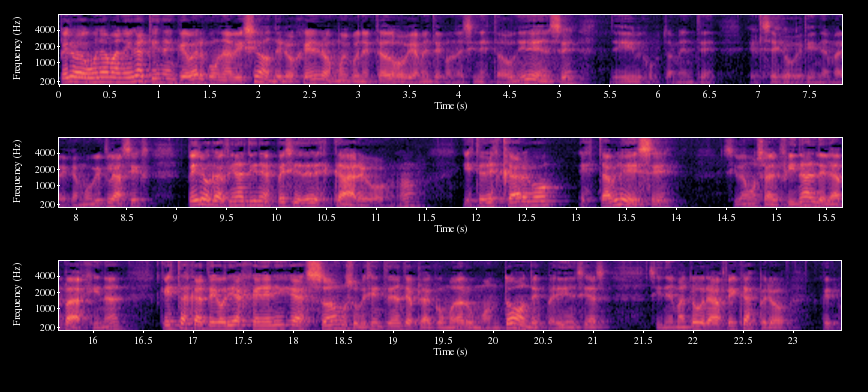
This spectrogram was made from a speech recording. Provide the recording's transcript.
pero de alguna manera tienen que ver con una visión de los géneros muy conectados obviamente con el cine estadounidense, de justamente el sesgo que tiene American Movie Classics, pero que al final tiene una especie de descargo. Y este descargo establece, si vamos al final de la página, estas categorías genéricas son suficientemente para acomodar un montón de experiencias cinematográficas, pero que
